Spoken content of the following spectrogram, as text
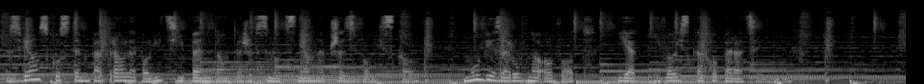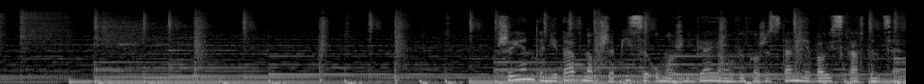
W związku z tym patrole policji będą też wzmocnione przez wojsko. Mówię zarówno o WOT, jak i wojskach operacyjnych. Przyjęte niedawno przepisy umożliwiają wykorzystanie wojska w tym celu.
